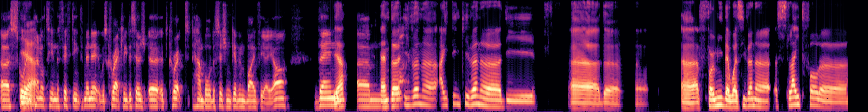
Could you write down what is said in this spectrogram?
uh, scoring yeah. a penalty in the 15th minute. It was correctly decision, uh, correct handball decision given by VAR. Then, yeah. Um, and uh, even, uh, I think even uh, the, uh, the, uh, uh, for me, there was even a, a slight fall uh,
